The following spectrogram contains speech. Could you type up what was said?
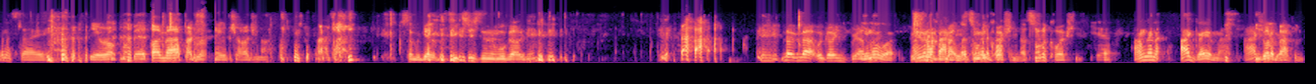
Gonna say. Yeah, right, my bad. Hi, Matt. Oh, Patrick, need a charge now. Okay. Someone get at the fixtures and then we'll go again. no, Matt. We're going Brownlow. You know what? I'm gonna back Mate, it. that's I'm not gonna a question. him. That's not a question. Yeah, I'm gonna. I agree with Matt. I You actually got to agree. back him.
